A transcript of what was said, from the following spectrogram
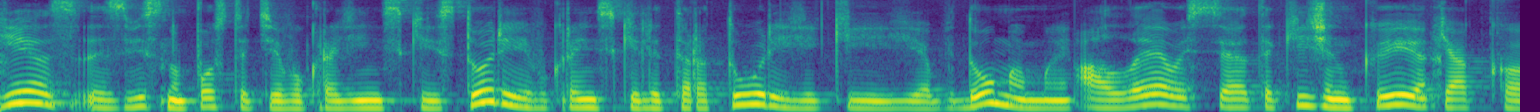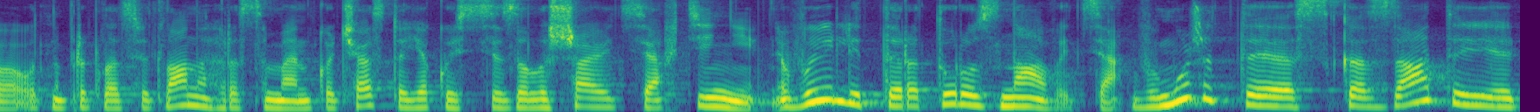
Є звісно постаті в українській історії, в українській літературі, які є відомими. Але ось такі жінки, як, от, наприклад, Світлана Грасименко, часто якось залишаються в тіні. Ви літературознавиця. Ви можете сказати,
